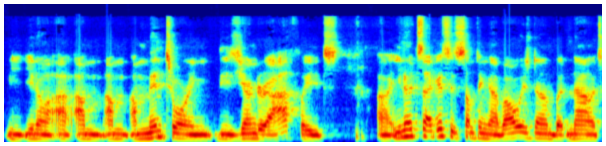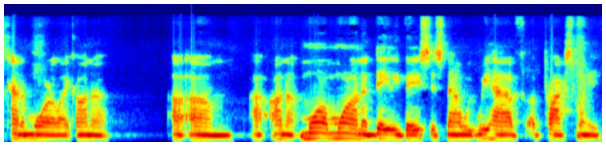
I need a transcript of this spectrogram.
you know I, am I'm, I'm mentoring these younger athletes uh, you know it's I guess it's something I've always done but now it's kind of more like on a uh, um, uh, on a more more on a daily basis now we, we have approximately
